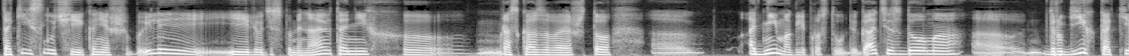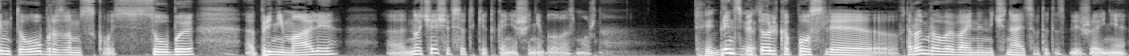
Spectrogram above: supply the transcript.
такие случаи, конечно, были, и люди вспоминают о них, э, рассказывая, что э, одни могли просто убегать из дома, а других каким-то образом сквозь зубы э, принимали. Э, но чаще все-таки это, конечно, не было возможно. В принципе, только после Второй мировой войны начинается вот это сближение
